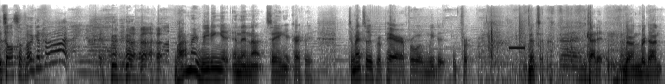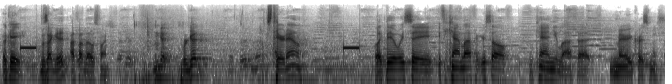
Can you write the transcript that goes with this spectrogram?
it's also fucking hot. I know. Why am I reading it and then not saying it correctly? To mentally prepare for when we do. For, that's it. Good. Cut it. Done. We're done. Okay. Was that good? I thought that was fine. Okay. We're good. Let's tear down. Like they always say, if you can't laugh at yourself, who can you laugh at? Merry Christmas.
